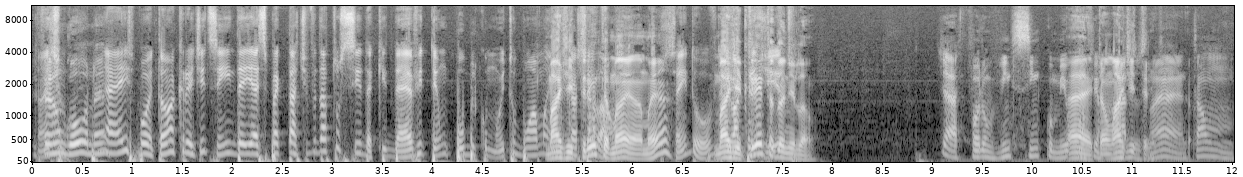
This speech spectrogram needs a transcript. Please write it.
Então, Fez um gol, né? É isso, pô. Então acredito sim. E a expectativa da torcida, que deve ter um público muito bom amanhã. Mais de no 30 Castelão. amanhã? amanhã? Sem dúvida. Mais de 30, acredito. Danilão? Já foram 25 mil É, confirmados, então mais de não 30. é? Então,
